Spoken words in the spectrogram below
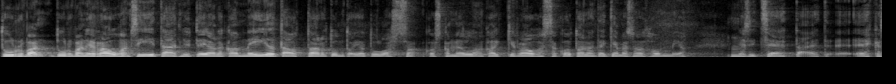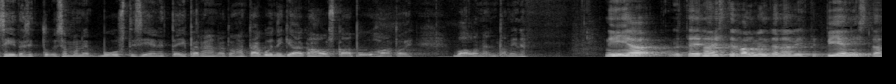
turvan, turvan ja rauhan siitä, että nyt ei ainakaan meiltä ole tartuntoja tulossa, koska me ollaan kaikki rauhassa kotona tekemässä noita hommia. Mm. Ja sitten se, että et ehkä siitä sitten tuli semmoinen boosti siihen, että ei perhana, että onhan tämä kuitenkin aika hauskaa puuhaa toi valmentaminen. Niin ja nyt ei naisten valmentajana viitti pienistä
